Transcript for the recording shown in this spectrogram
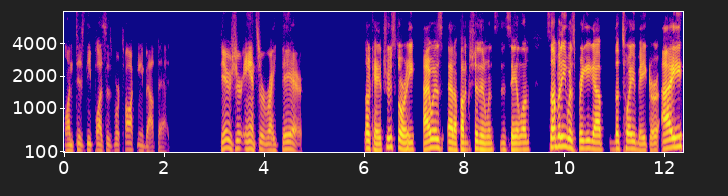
on Disney Plus, as we're talking about that, there's your answer right there. Okay, true story. I was at a function in Winston-Salem. Somebody was bringing up the toy maker. I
